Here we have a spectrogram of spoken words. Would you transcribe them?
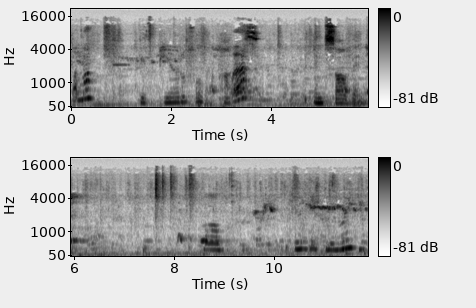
One more. These beautiful What? and in Solvang. Mom. Can we get jewelry?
